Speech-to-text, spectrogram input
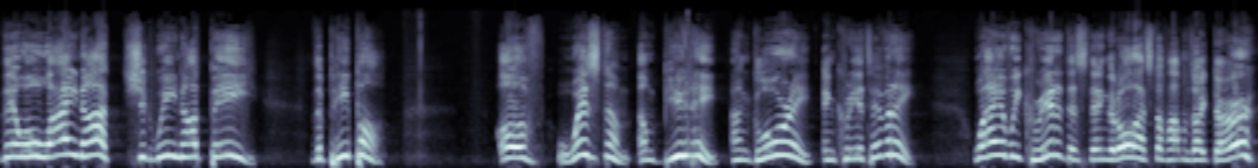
Then, well, why not? Should we not be the people of wisdom and beauty and glory and creativity? Why have we created this thing that all that stuff happens out there?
